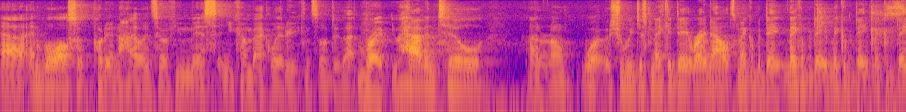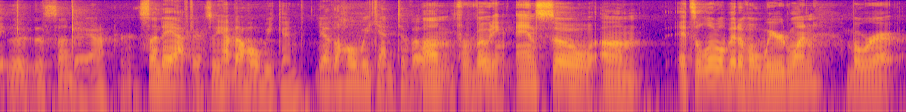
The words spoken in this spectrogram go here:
Uh, and we'll also put it in highlights, so if you miss and you come back later, you can still do that. Right. You have until I don't know. What should we just make a date right now? Let's make up a date. Make up a date. Make up a date. Make up a date. the, the Sunday after. Sunday after. So you have that whole weekend You have the whole weekend to vote. um, for voting. And so um, it's a little bit of a weird one, but we're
